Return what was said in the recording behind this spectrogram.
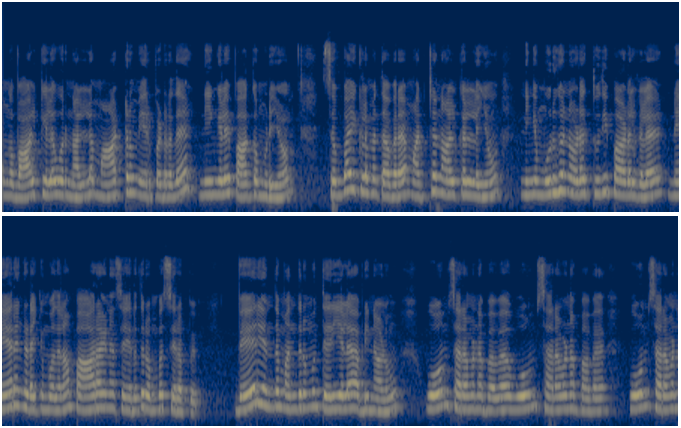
உங்கள் வாழ்க்கையில் ஒரு நல்ல மாற்றம் ஏற்படுறத நீங்களே பார்க்க முடியும். செவ்வாய்க்கிழமை தவிர மற்ற நாட்கள்லையும் நீங்கள் முருகனோட துதி பாடல்களை நேரம் கிடைக்கும் போதெல்லாம் பாராயணம் செய்கிறது ரொம்ப சிறப்பு. வேறு எந்த மந்திரமும் தெரியலை அப்படின்னாலும் ஓம் சரவண பவ ஓம் சரவண பவ ஓம் சரவண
